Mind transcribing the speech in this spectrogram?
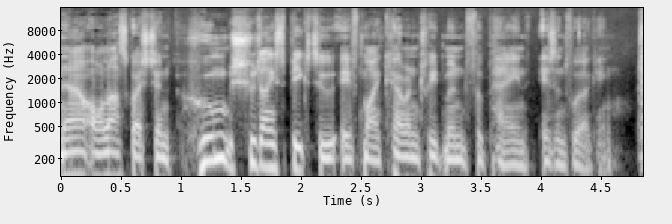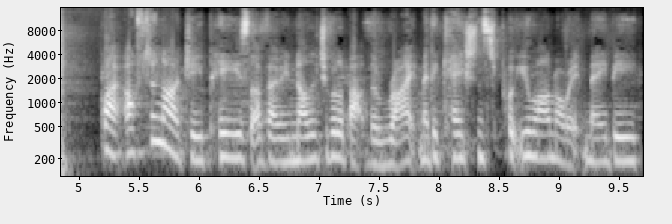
Now, our last question Whom should I speak to if my current treatment for pain isn't working? Quite often, our GPs are very knowledgeable about the right medications to put you on, or it may be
